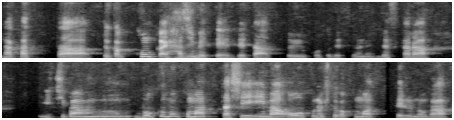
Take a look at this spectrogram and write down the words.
なかったというか、今回初めて出たということですよね。ですから、一番僕も困ったし、今多くの人が困ってるのが、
